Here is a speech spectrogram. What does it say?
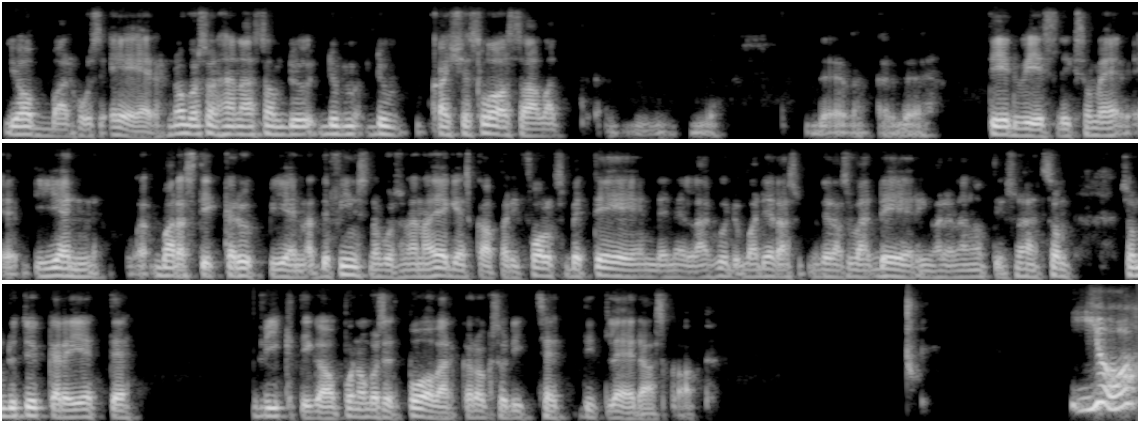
jobbar hos er? Något sånt här som du, du, du kanske slås av att det, det, tidvis liksom är, igen, bara sticker upp igen, att det finns några sådana egenskaper i folks beteenden eller hur, vad deras, deras värderingar eller någonting sånt som, som du tycker är jätteviktiga och på något sätt påverkar också ditt, sätt, ditt ledarskap? Ja,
